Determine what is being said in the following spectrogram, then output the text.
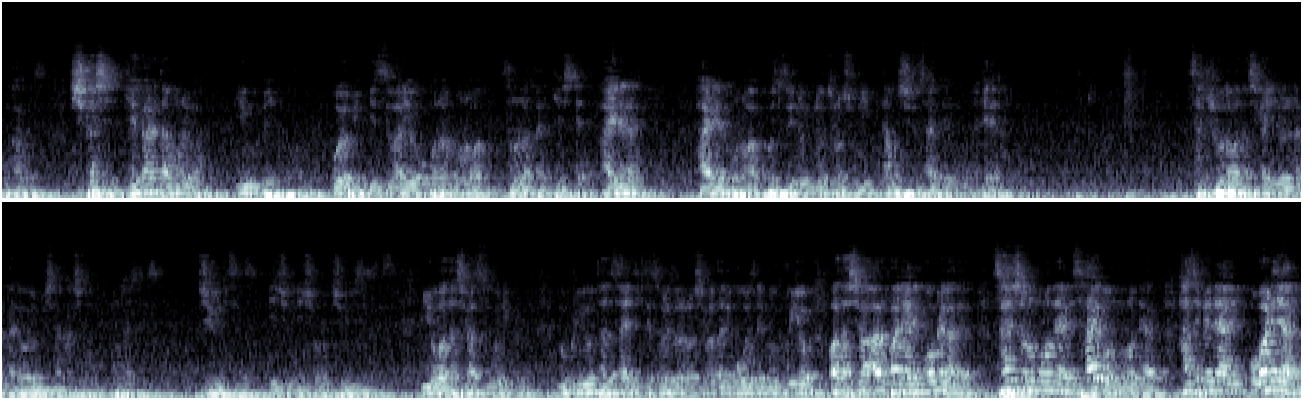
ここからです。しかし汚れた者には言うべきことおよび偽りを行う者はその中に決して入れない。入れる者は子羊の命の書に名を記されているものだけである。先ほど私が祈る中でお読みした箇所も同じです。12節22章の12節です。見よ私はすぐに来る。報いを携えてきてそれぞれの仕業に応じて報いを私はアルファでありオメガである。最初のものであり最後のものである。初めであり終わりである。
